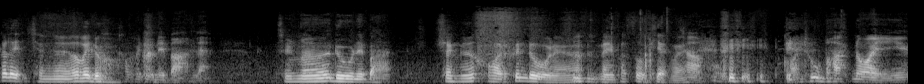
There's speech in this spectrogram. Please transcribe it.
ก็เลยชะเง้อไปดู เข้าไปดูในบาทแหละชะเง้อดูในบาทชะเง้อคอขึ้นดูนะครับในพระสูตรเขียนไว้ครับผมขอทูบาทหน่อยอย่างเงี้ย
